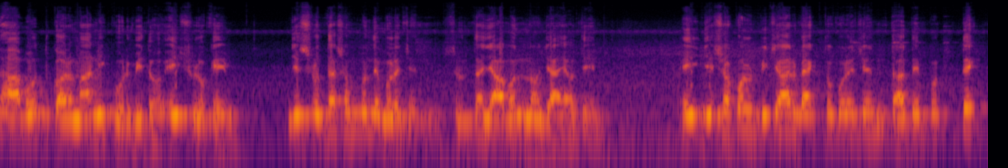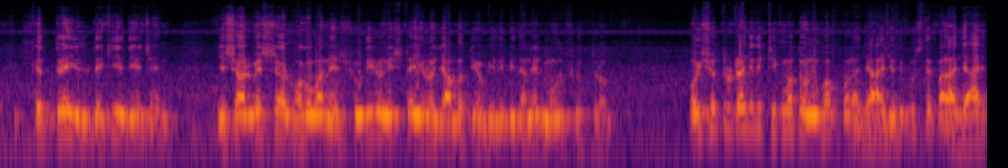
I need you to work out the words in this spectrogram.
তাবৎ কর্মাণি কুর্বিত। এই শ্লোকে যে শ্রদ্ধা সম্বন্ধে বলেছেন, শ্রদ্ধা যাবন ন জায়তে এই যে সকল বিচার ব্যক্ত করেছেন, তাতে প্রত্যেক ক্ষেত্রেই দেখিয়ে দিয়েছেন যে সর্বেশ্বর ভগবানের সুদৃঢ় নিষ্ঠাই হলো যাবতীয় বিধিবিধানের মূল সূত্র। ওই সূত্রটা যদি ঠিকমতো অনুভব করা যায়, যদি বুঝতে পারা যায়,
